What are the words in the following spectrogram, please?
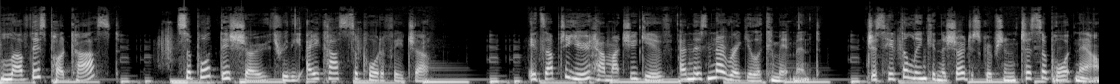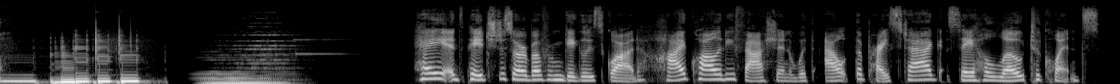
Love this podcast? Support this show through the ACAST supporter feature. It's up to you how much you give, and there's no regular commitment. Just hit the link in the show description to support now. Hey, it's Paige DeSorbo from Giggly Squad. High quality fashion without the price tag. Say hello to Quince.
